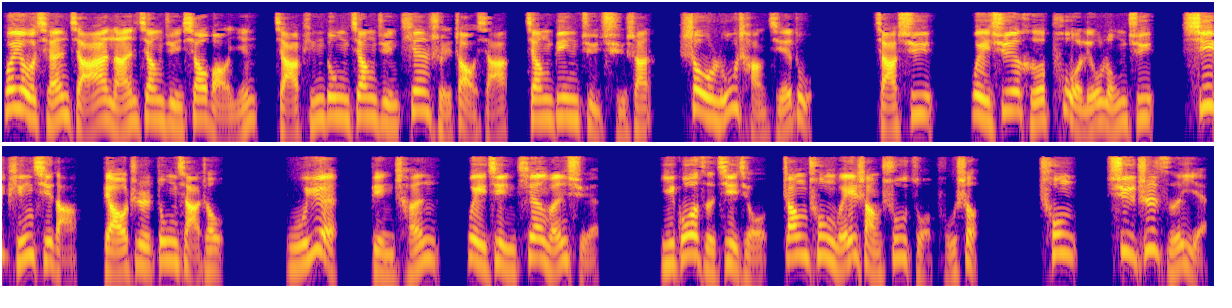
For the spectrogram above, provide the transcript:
魏右前贾安南将军萧宝寅、贾平东将军天水赵霞将兵据渠山，受卢场节度。贾诩、魏薛和破刘龙居，西平其党，表至东夏州。五月丙辰，魏晋天文学，以国子祭酒。张冲为尚书左仆射，冲续之子也。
